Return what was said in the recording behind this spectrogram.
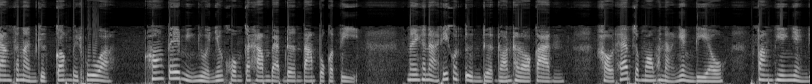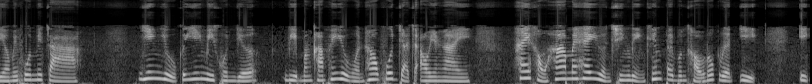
ดังสนั่นกึกก้องไปทั่ว ห้องเต้หมิงหยวนยังคงกระทำแบบเดินตามปกติ ในขณะที่คนอื่นเดือดร้อนทะเลาะกัน เขาแทบจะมองผนังอย่างเดียว ฟังเพียงอย่างเดียวไม่พูดไม่จา ยิ่งอยู่ก็ยิ่งมีคนเยอะ บีบบังคับให้อยู่หวนเท่าพูดอยากจะเอายังไง ให้เขาห้ามไม่ให้หยวนชิงหลิงขึ้นไปบนเขาโรคเรือนอีก อีก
